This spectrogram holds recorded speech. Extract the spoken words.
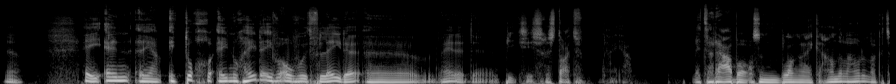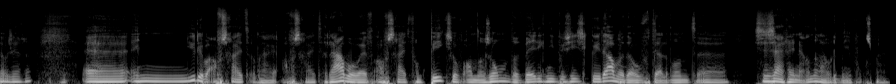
ja. Hey, en eh, ja, ik toch eh, nog heel even over het verleden. Eh, de, de Peaks is gestart nou ja, met Rabo als een belangrijke aandeelhouder, laat ik het zo zeggen. En jullie hebben afscheid, of, nou afscheid. Rabo heeft afscheid van Peaks of andersom, dat weet ik niet precies. Kun je daar wat over vertellen? Want ze zijn geen aandeelhouder meer volgens mij.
